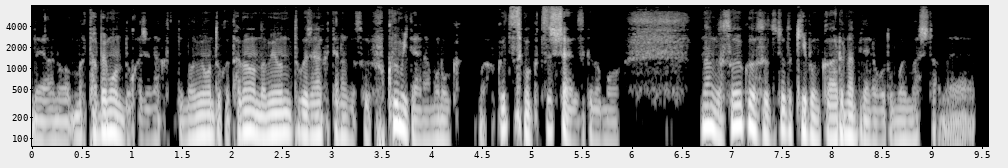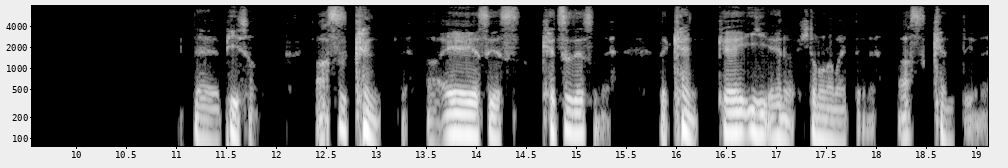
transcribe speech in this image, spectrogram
ね、あの、まあ、食べ物とかじゃなくて、飲み物とか食べ物飲み物とかじゃなくて、なんかそういう服みたいなものを、まあ、服っても靴下ですけども、なんかそういうことするとちょっと気分変わるなみたいなこと思いましたね。えー、P さん。明日剣、あ ASS、ケツですね。で、剣、K-E-N、人の名前っていうね、明日剣っていうね。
